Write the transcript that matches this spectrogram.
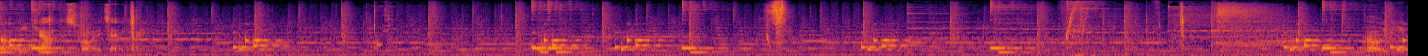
Oh, he can't destroy it anyway. Oh, you.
